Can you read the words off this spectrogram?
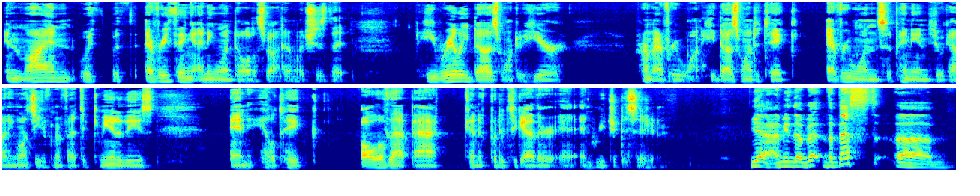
in line with with everything anyone told us about him, which is that he really does want to hear from everyone. He does want to take everyone's opinion into account. He wants to hear from affected communities, and he'll take all of that back kind of put it together and, and reach a decision. Yeah, I mean the the best, um,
